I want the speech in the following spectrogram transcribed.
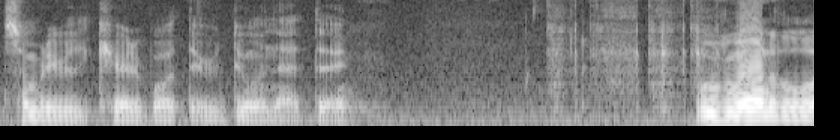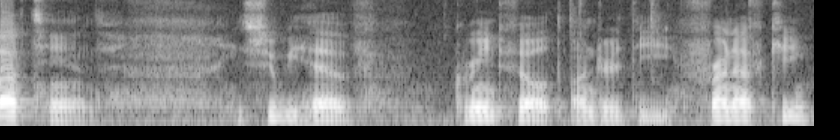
somebody really cared about what they were doing that day. Moving on to the left hand, you see we have green felt under the front F key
